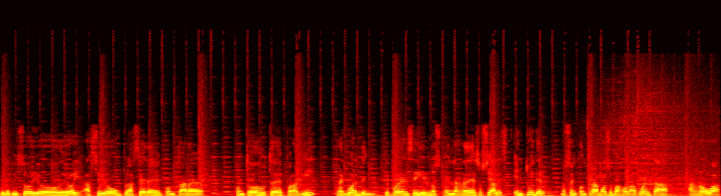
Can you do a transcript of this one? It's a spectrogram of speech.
del episodio de hoy. Ha sido un placer eh, contar eh, con todos ustedes por aquí. Recuerden que pueden seguirnos en las redes sociales. En Twitter nos encontramos bajo la cuenta arroba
